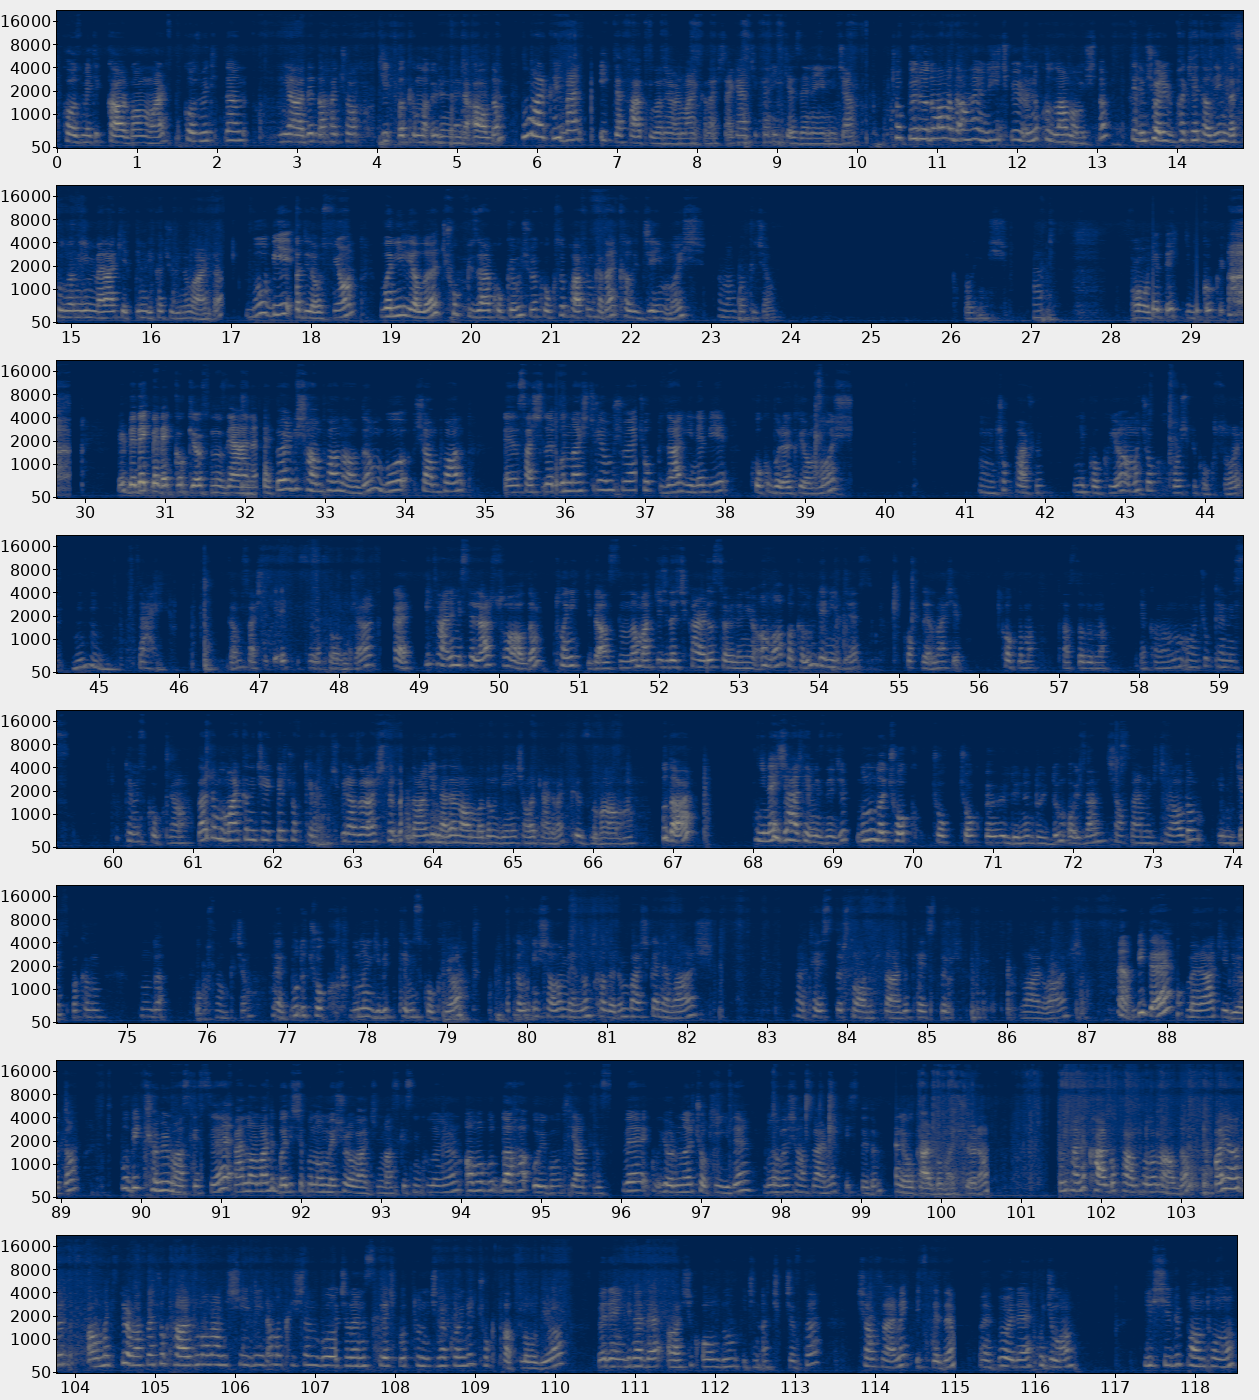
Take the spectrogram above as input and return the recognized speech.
kozmetik kargom var. Kozmetikten ziyade daha çok cilt bakımı ürünleri aldım. Bu markayı ben ilk defa kullanıyorum arkadaşlar. Gerçekten ilk kez deneyimleyeceğim. Çok görüyordum ama daha önce hiçbir ürünü kullanmamıştım. Dedim şöyle bir paket alayım da kullanayım merak ettiğim birkaç ürünü vardı. Bu bir body lotion. Vanilyalı. Çok güzel kokuyormuş ve kokusu parfüm kadar kalıcıymış. Hemen bakacağım. Kapalıymış. O bebek gibi kokuyor. Bebek bebek kokuyorsunuz yani. Böyle bir şampuan aldım. Bu şampuan e, saçları bunlaştırıyormuş ve çok güzel yine bir koku bırakıyormuş. Hmm, çok parfümlü kokuyor ama çok hoş bir kokusu var. Hmm, güzel. Bakalım saçtaki etkisi nasıl olacak. Evet bir tane miseler su aldım. Tonik gibi aslında makyajı da çıkardığı söyleniyor ama bakalım deneyeceğiz. Koklayalım her şey. Koklama hastalığına yakalandım ama çok temiz. Temiz kokuyor. Zaten bu markanın içerikleri çok temizmiş. Biraz araştırdım. Daha önce neden almadım diye inşallah kendime kızmam. Bu da yine jel temizleyici. Bunun da çok çok çok övüldüğünü duydum. O yüzden şans vermek için aldım. Deneyeceğiz. Bakalım bunun da kokusuna bakacağım. Evet bu da çok bunun gibi temiz kokuyor. Bakalım inşallah memnun kalırım. Başka ne var? Ha, tester sormuşlardı. Tester var var. Ha, bir de çok merak ediyordum. Bu bir kömür maskesi. Ben normalde Body Shop'un o meşhur olan kil maskesini kullanıyorum. Ama bu daha uygun fiyatlı. Ve yorumları çok iyiydi. Buna da şans vermek istedim. Ben yol kargomu açıyorum. Bir tane kargo pantolon aldım. Bayağıdır almak istiyorum. Aslında çok tarzım olan bir şey değil ama kışın bu açılarını stretch botun içine koyunca çok tatlı oluyor. Ve rengine de aşık olduğum için açıkçası şans vermek istedim. Evet böyle kocaman yeşil bir pantolon.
